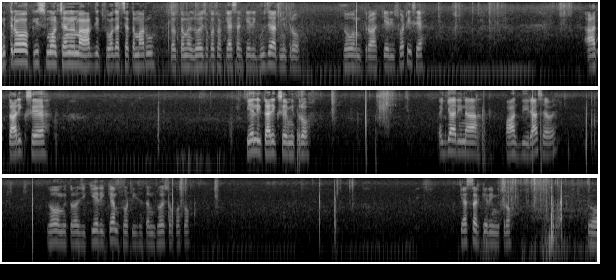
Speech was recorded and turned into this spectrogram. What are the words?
મિત્રો કિસ્મોલ ચેનલમાં હાર્દિક સ્વાગત છે તમારું. તો તમે જોઈ શકો છો કેસર કેરી ગુજરાત, મિત્રો. જોવો, મિત્રો, આ કેરી સોટી છે. આ તારીખ છે, પહેલી તારીખ છે, મિત્રો. અગિયારીના પાંચ દી રહ્યા છે હવે. જોવો, મિત્રો, હજી કેરી કેમ છોટી છે તમે જોઈ શકો છો. કેસર કેરી મિત્રો. જો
